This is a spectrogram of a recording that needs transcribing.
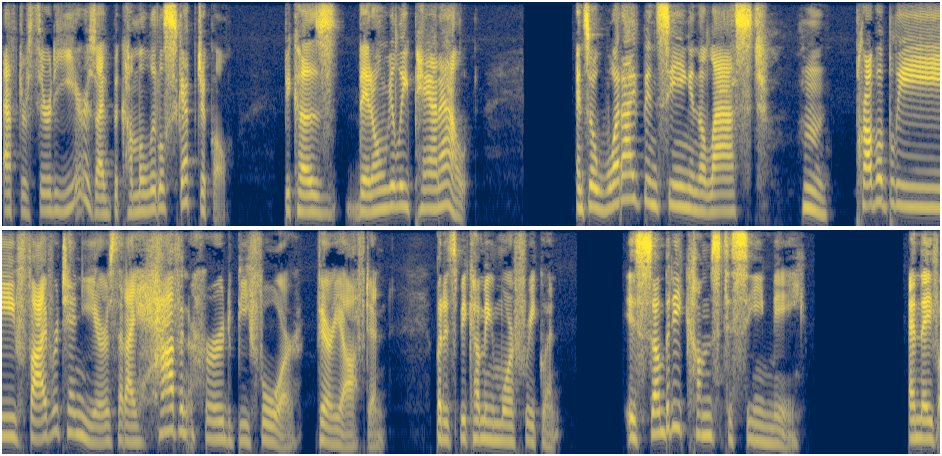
After 30 years, I've become a little skeptical because they don't really pan out. And so, what I've been seeing in the last, hmm, probably five or 10 years that I haven't heard before very often, but it's becoming more frequent, is somebody comes to see me and they've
